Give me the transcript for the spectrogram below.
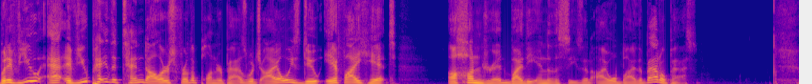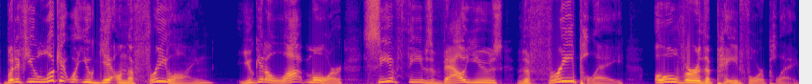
but if you if you pay the $10 for the Plunder Pass, which I always do if I hit a hundred by the end of the season, I will buy the battle pass. But if you look at what you get on the free line, you get a lot more. Sea of Thieves values the free play over the paid for play.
